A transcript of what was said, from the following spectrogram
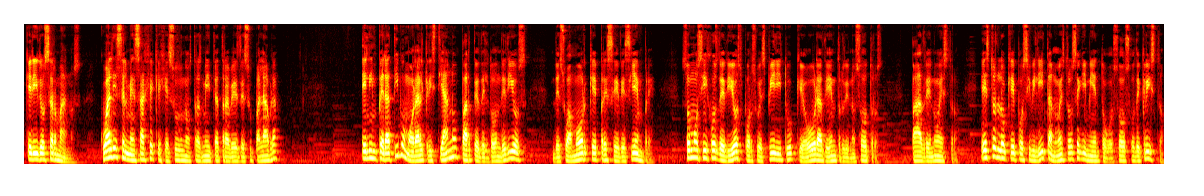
Queridos hermanos, ¿cuál es el mensaje que Jesús nos transmite a través de su palabra? El imperativo moral cristiano parte del don de Dios, de su amor que precede siempre. Somos hijos de Dios por su Espíritu que ora dentro de nosotros. Padre nuestro. Esto es lo que posibilita nuestro seguimiento gozoso de Cristo.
